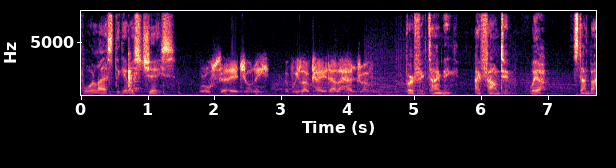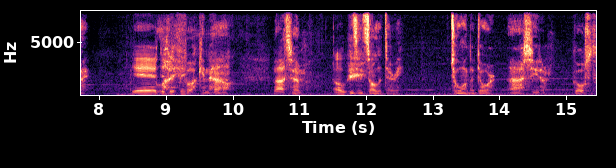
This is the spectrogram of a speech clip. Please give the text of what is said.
Four lads to give us chase. We're all set here, Johnny. Have we located Alejandro? Perfect timing. I found him. Where? Stand by. Yeah, did Bloody the thing. fucking hell. That's him. Oh, He's in solitary. Two on the door. Ah, I see them. Ghost.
